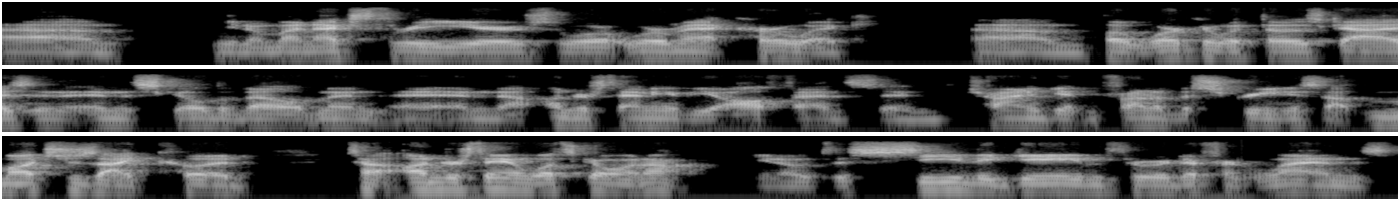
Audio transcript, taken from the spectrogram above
um, you know my next three years were, were Matt Kerwick. Um, but working with those guys in, in, the skill development and the understanding of the offense and trying to get in front of the screen as much as I could to understand what's going on, you know, to see the game through a different lens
